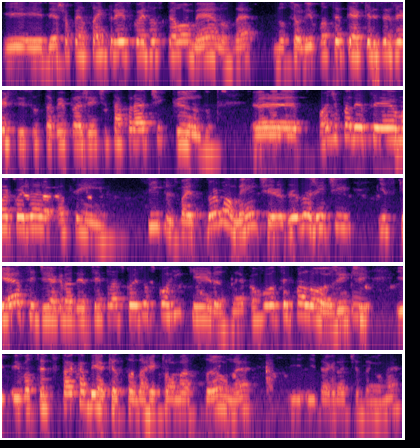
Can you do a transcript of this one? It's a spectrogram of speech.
e, e, deixa eu pensar em três coisas pelo menos, né? No seu livro você tem aqueles exercícios também para a gente estar tá praticando. É, pode parecer uma coisa assim simples, mas normalmente às vezes a gente esquece de agradecer pelas coisas corriqueiras, né? Como você falou, a gente e, e, você destaca bem a questão da reclamação, né? E, e da gratidão, né?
